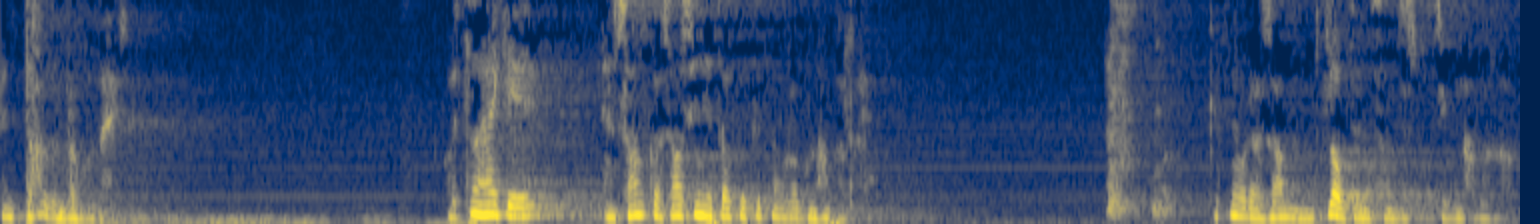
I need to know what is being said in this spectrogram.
انتہا گندا گناہ ہے۔ اتنا ہے کہ انسان کو احساس ہی نہیں ہوتا کہ کتنا بڑا گناہ کر رہے ہیں کتنے بڑے عذاب میں مطلع ہوتا ہے انسان جس وقت سے گناہ کر رہا ہوتا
